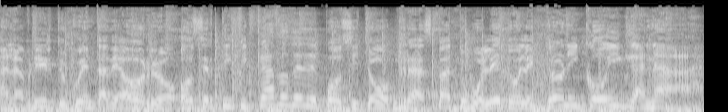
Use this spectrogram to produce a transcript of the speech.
Al abrir tu cuenta de ahorro o certificado de depósito, raspa tu boleto electrónico y gana.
